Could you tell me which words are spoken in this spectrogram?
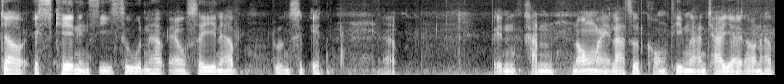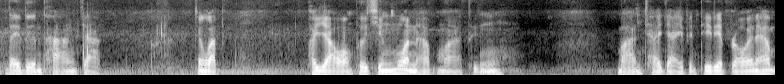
เจ้า SK 1 4 0นะครับ LC นะครับ รุ่น 11 นะครับ เป็นคันน้องใหม่ล่าสุดของทีมงานชายใหญ่เรานะครับ ได้เดินทางจาก จังหวัดพะเยาอำเภอเชียงม่วนนะครับ มาถึงบ้านชายใหญ่เป็นที่เรียบร้อยนะครับ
